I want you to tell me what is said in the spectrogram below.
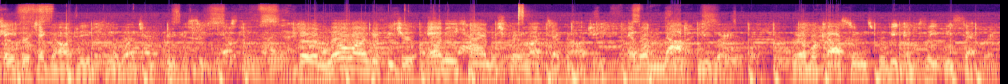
safer technology than the ones we previously used. They will no longer feature any kind of spring lock technology and will not be wearable. Wearable costumes will be completely separate.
